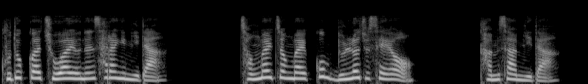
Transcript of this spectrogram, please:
구독과 좋아요는 사랑입니다. 정말 정말 꼭 눌러주세요. 감사합니다.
